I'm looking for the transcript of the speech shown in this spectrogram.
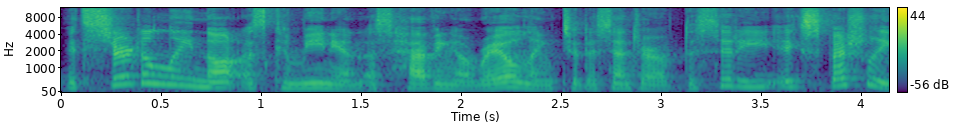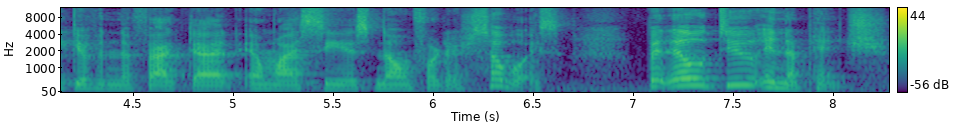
It's certainly not as convenient as having a rail link to the center of the city, especially given the fact that NYC is known for their subways, but it'll do in a pinch.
